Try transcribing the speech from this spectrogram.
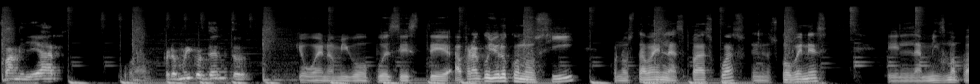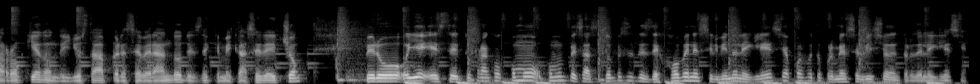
familiar. Wow. Pero muy contento. Qué bueno, amigo. Pues este, a Franco yo lo conocí cuando estaba en las Pascuas, en los jóvenes en la misma parroquia donde yo estaba perseverando desde que me casé, de hecho. Pero, oye, este, tú, Franco, ¿cómo, cómo empezaste? ¿Tú empezaste desde jóvenes sirviendo en la iglesia? ¿Cuál fue tu primer servicio dentro de la iglesia?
